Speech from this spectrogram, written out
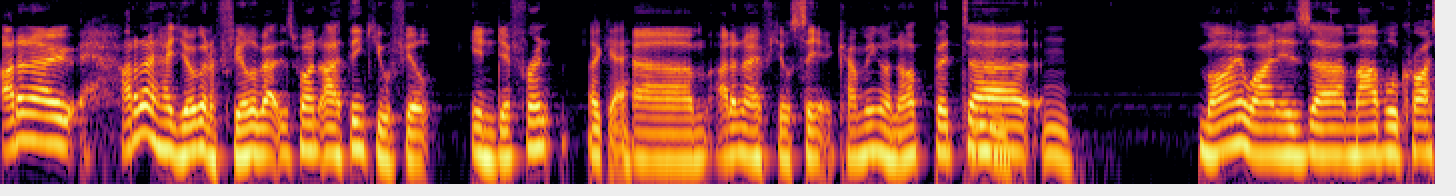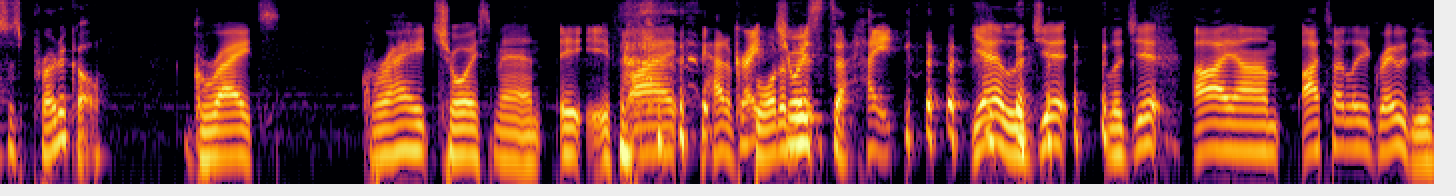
I don't know. I don't know how you're going to feel about this one. I think you'll feel indifferent. okay. Um, I don't know if you'll see it coming or not, but uh, Mm. my one is uh, Marvel Crisis Protocol. Great, great choice, man. If I had a Great thought choice of to hate. yeah, legit, legit. I um, I totally agree with you.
